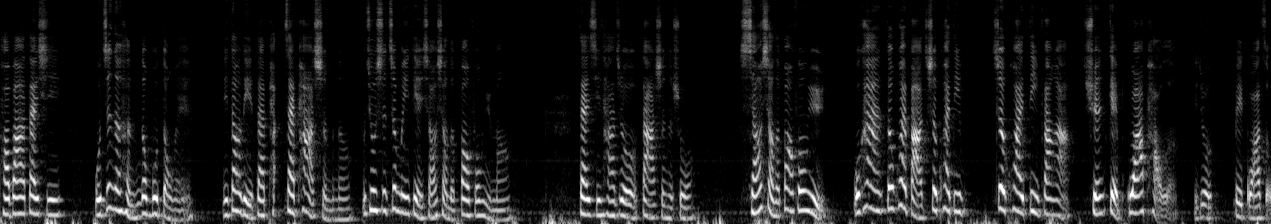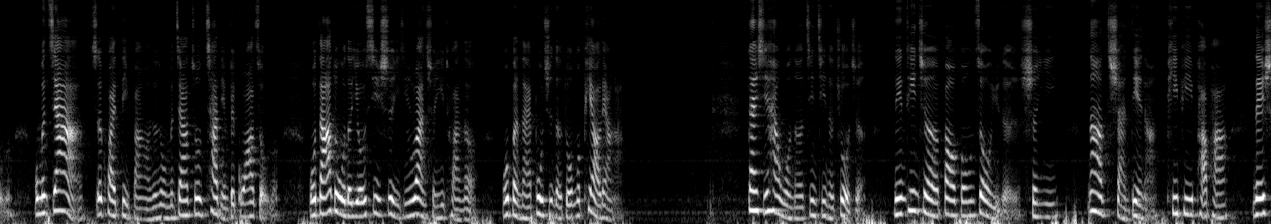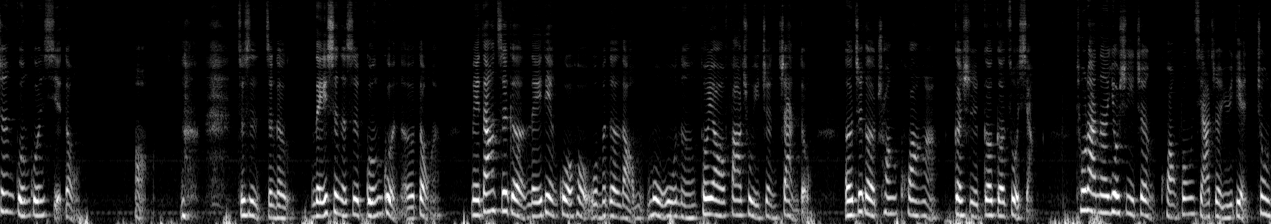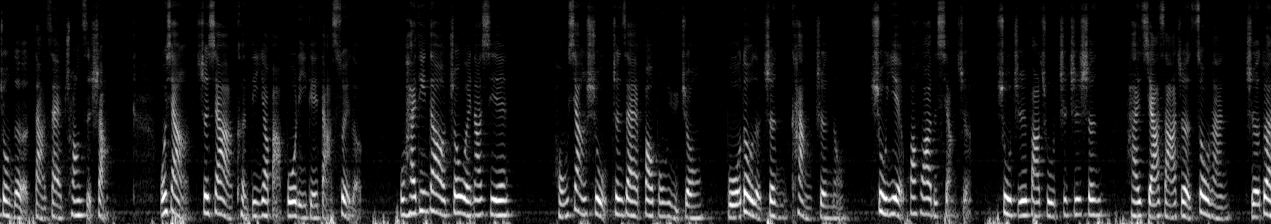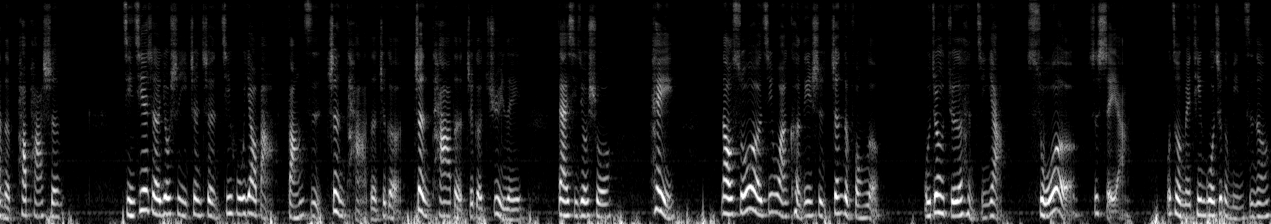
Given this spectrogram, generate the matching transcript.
好吧，黛西，我真的很弄不懂诶，你到底在怕在怕什么呢？不就是这么一点小小的暴风雨吗？”黛西她就大声的说：“小小的暴风雨，我看都快把这块地。”这块地方啊，全给刮跑了，也就被刮走了。我们家啊，这块地方啊，就是我们家就差点被刮走了。我打赌我的游戏室已经乱成一团了。我本来布置的多么漂亮啊！黛西和我呢，静静的坐着，聆听着暴风骤雨的声音。那闪电啊，噼噼啪啪，雷声滚滚血动。哦，就是整个。雷声的是滚滚而动啊！每当这个雷电过后，我们的老木屋呢都要发出一阵颤抖，而这个窗框啊更是咯咯作响。突然呢，又是一阵狂风夹着雨点，重重的打在窗子上。我想这下肯定要把玻璃给打碎了。我还听到周围那些红橡树正在暴风雨中搏斗的争抗争哦，树叶哗哗的响着。树枝发出吱吱声，还夹杂着骤然折断的啪啪声。紧接着又是一阵阵几乎要把房子震塌的这个震塌的这个巨雷。黛西就说：“嘿，老索尔今晚肯定是真的疯了。”我就觉得很惊讶，索尔是谁呀？我怎么没听过这个名字呢？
